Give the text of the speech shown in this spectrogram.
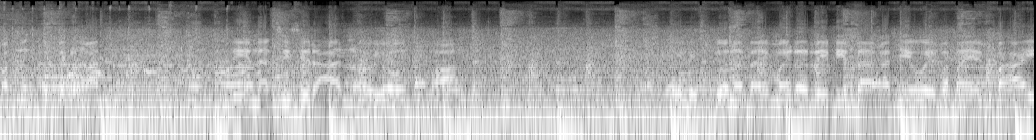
dapat nagtutulungan. Hindi nagsisiraan. O, yun. Ha? Okay, let's go na tayo mga. Ready ta kasi uwi pa tayo ng bahay.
